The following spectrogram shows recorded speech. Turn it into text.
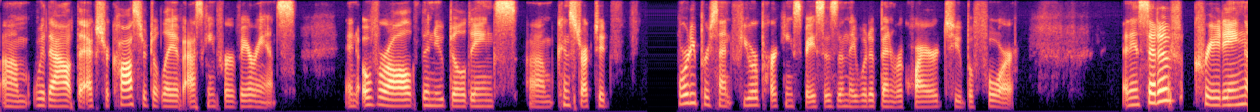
um, without the extra cost or delay of asking for a variance. And overall, the new buildings um, constructed 40% fewer parking spaces than they would have been required to before. And instead of creating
